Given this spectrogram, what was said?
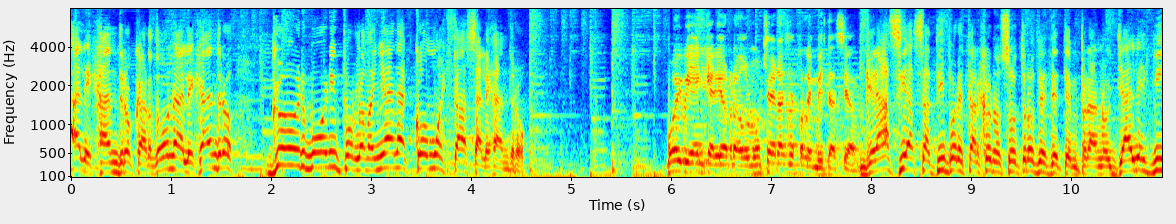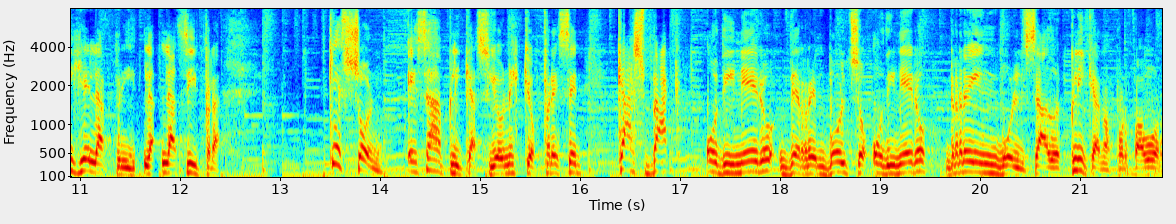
Alejandro Cardona. Alejandro, good morning por la mañana. ¿Cómo estás, Alejandro? Muy bien, querido Raúl, muchas gracias por la invitación. Gracias a ti por estar con nosotros desde temprano. Ya les dije la, la, la cifra. ¿Qué son esas aplicaciones que ofrecen cashback o dinero de reembolso o dinero reembolsado? Explícanos, por favor.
